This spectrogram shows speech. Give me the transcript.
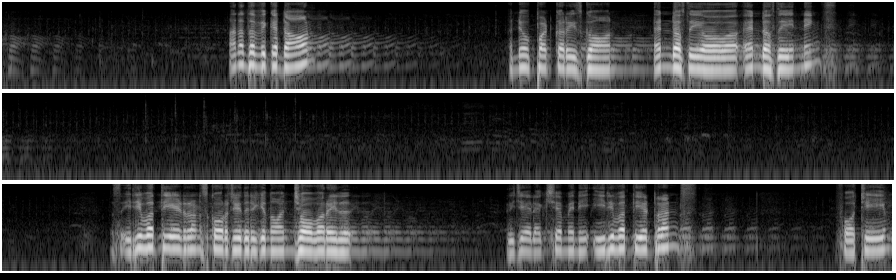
Another wicket down. Anup Patkar is gone. End of the over, end of the innings. ഇരുപത്തിയേഴ് run score ചെയ്തിരിക്കുന്നു അഞ്ച് ഓവറിൽ വിജയലക്ഷ്യം ഇനി ഇരുപത്തിയെട്ട് runs for team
